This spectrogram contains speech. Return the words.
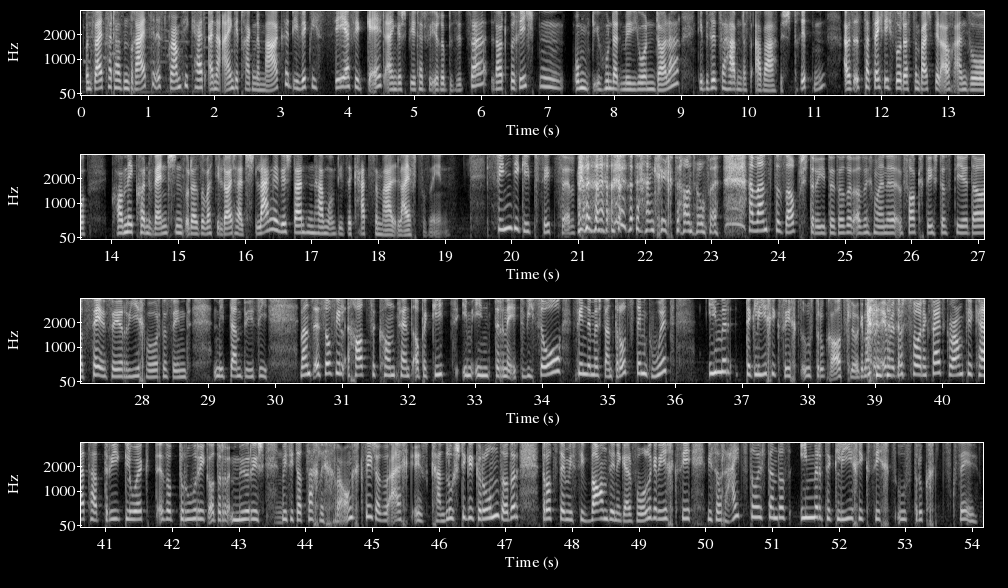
Und seit 2013 ist Grumpy Cat eine eingetragene Marke, die wirklich sehr viel Geld eingespielt hat für ihre Besitzer. Laut Berichten um die 100 Millionen Dollar. Die Besitzer haben das aber bestritten. Aber es ist tatsächlich so, dass zum Beispiel auch an so Comic-Conventions oder sowas die Leute als Schlange gestanden haben, um diese Katze mal live zu sehen findige Besitzer, denke ich da nur. Auch wenn sie das abstreiten, oder? Also ich meine, Fakt ist, dass die da sehr, sehr reich geworden sind mit dem Büsi. Wenn es so viel Katzen-Content aber gibt im Internet, wieso finden wir es dann trotzdem gut, immer den gleichen Gesichtsausdruck anzuschauen. Also eben, du hast es vorhin gesagt, Grumpy Cat hat reingeschaut, so traurig oder mürrisch, mhm. wie sie tatsächlich krank war. Also eigentlich ist kein lustiger Grund, oder? Trotzdem ist sie wahnsinnig erfolgreich gewesen. Wieso reizt uns denn das, immer den gleichen Gesichtsausdruck zu sehen?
